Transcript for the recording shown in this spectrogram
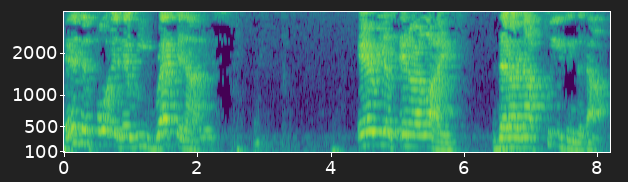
It is important that we recognize areas in our life that are not pleasing to God.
